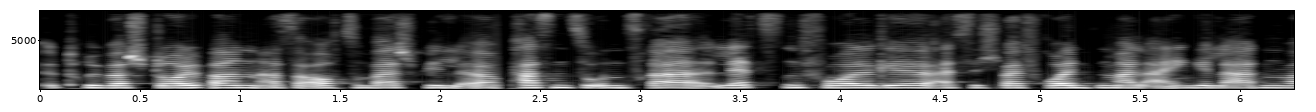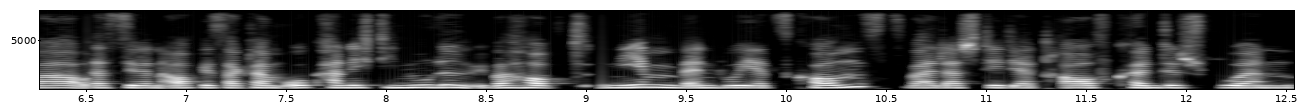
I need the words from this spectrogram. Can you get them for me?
äh, drüber stolpern. Also auch zum Beispiel äh, passend zu unserer letzten Folge, als ich bei Freunden mal eingeladen war, dass sie dann auch gesagt haben, oh, kann ich die Nudeln überhaupt nehmen, wenn du jetzt kommst? Weil da steht ja drauf, könnte Spuren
